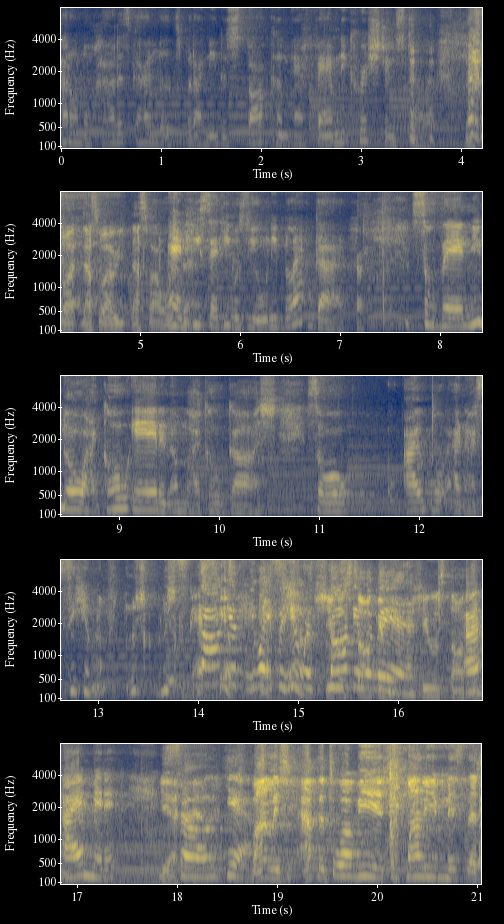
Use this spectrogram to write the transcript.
I don't know how this guy looks, but I need to stalk him at Family Christian Store. That's why. That's why. We, that's why I and at. he said he was the only black guy. So then, you know, I go in and I'm like, oh gosh. So I will, and I see him and I'm like, Manushka, Manushka, that's Stalking? him. Wait, so you That's were him. she was stalking the stalking me. man. She was stalking me. I, I admit it. Yeah. So yeah. Finally, she after 12 years, she finally admits that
